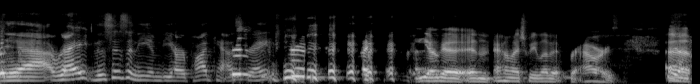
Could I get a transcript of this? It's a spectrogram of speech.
yeah, right. This is an EMDR podcast, right? Yoga and how much we love it for hours. Yeah. Um,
